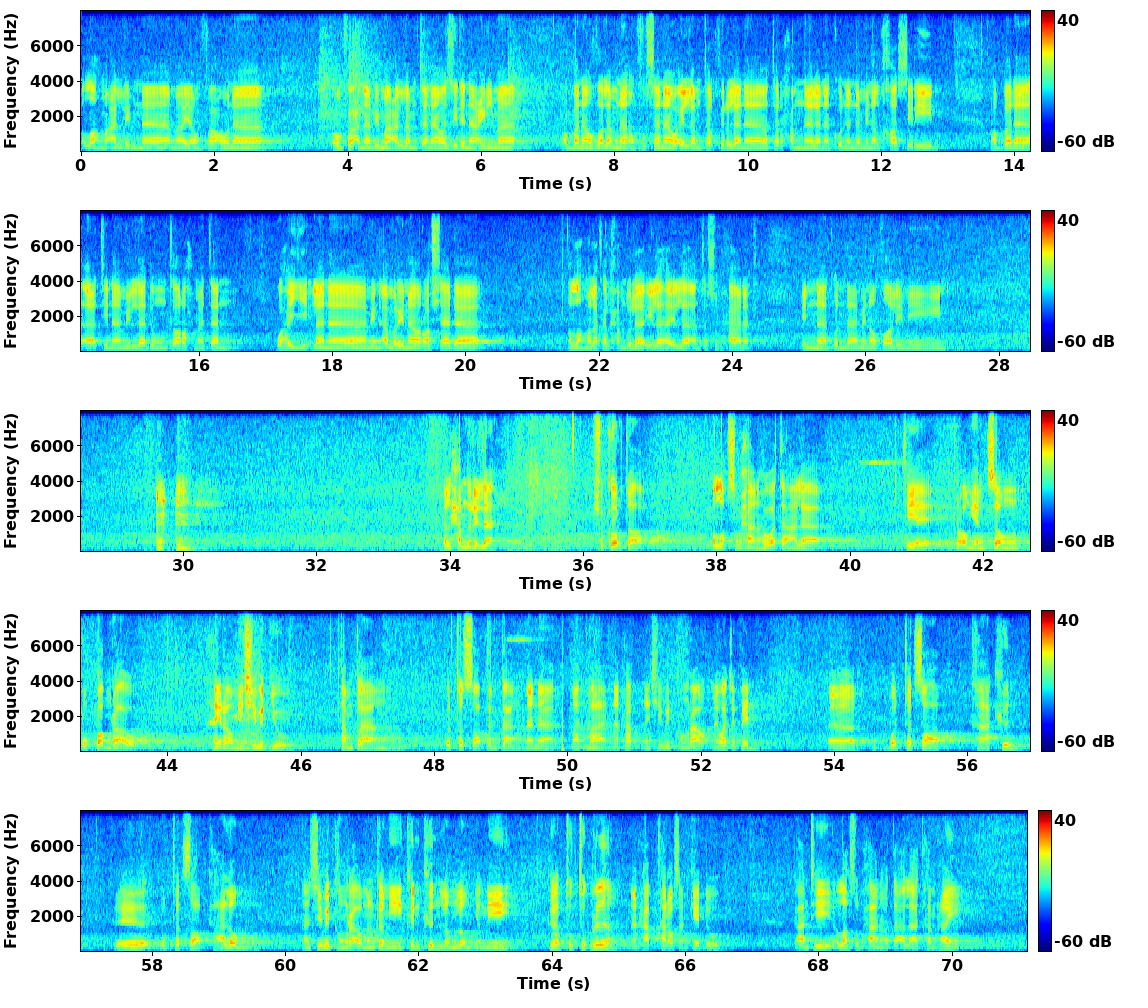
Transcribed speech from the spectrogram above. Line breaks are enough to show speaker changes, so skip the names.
اللهم علمنا ما ينفعنا وانفعنا بما علمتنا وزدنا علما. ربنا ظلمنا أنفسنا وإن لم تغفر لنا وترحمنا لنكونن من الخاسرين. ربنا آتنا من لدنك رحمة وهيئ لنا من أمرنا رشدا. اللهم لك الحمد لا إله إلا أنت سبحانك. إنا كنا من الظالمين. อัลฮัมดุลิลละชุกรต่อ Allah سبحانه และ تعالى ที่พระองค์ยังทรงปกป้องเรา ให้เรามีชีวิตอยู่ท่ามกลางบททดสอบต่างๆ นานามากมายนะครับ ในชีวิตของเราไม่ว่าจะเป็นบททดสอบขาขึ้น หรือบททดสอบขาลง ชีวิตของเรามันก็มีขึ้นขึ้นลงลงอย่างนี้เกือบทุกๆเรื่องนะครับ ถ้าเราสังเกตดู การที่อัลลอฮฺสุบฮานาอัลตะลาทำให้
